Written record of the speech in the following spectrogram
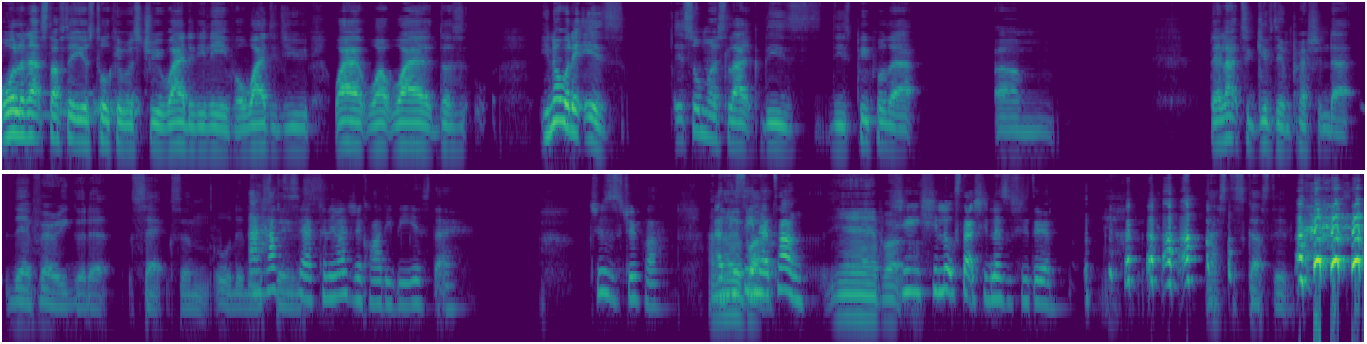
all of that stuff that he was talking was true, why did he leave? Or why did you? Why? Why? Why does? You know what it is? It's almost like these these people that um they like to give the impression that they're very good at sex and all of these I have things. to say, I can imagine Cardi B is though. She was a stripper. I Have know, you seen her tongue? Yeah, but She she looks like she knows what she's doing. that's disgusting.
